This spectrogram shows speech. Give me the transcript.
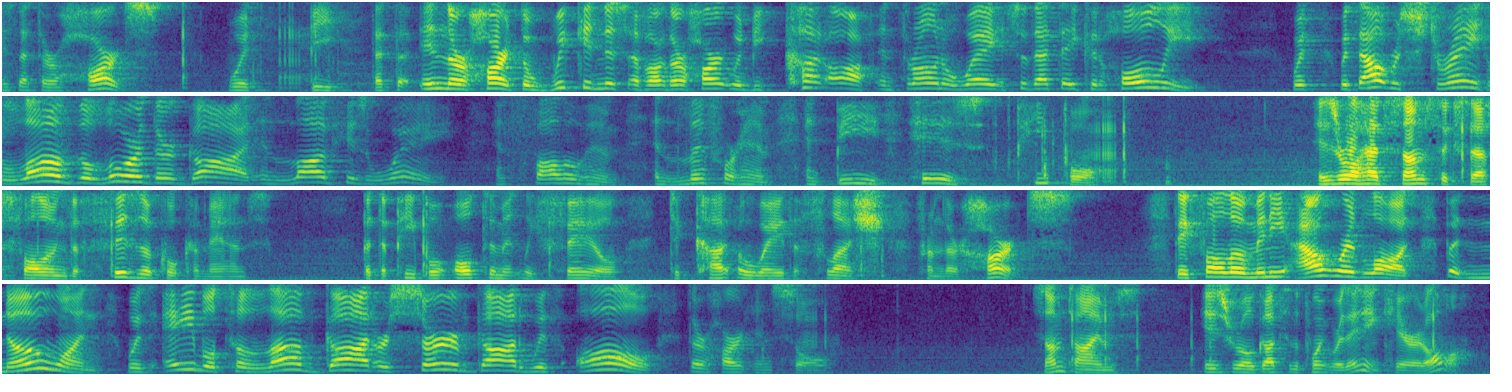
is that their hearts would be that the, in their heart the wickedness of their heart would be cut off and thrown away so that they could wholly with, without restraint love the lord their god and love his way and follow him and live for him and be his people. Israel had some success following the physical commands but the people ultimately fail to cut away the flesh from their hearts they follow many outward laws, but no one was able to love God or serve God with all their heart and soul. Sometimes Israel got to the point where they didn't care at all.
